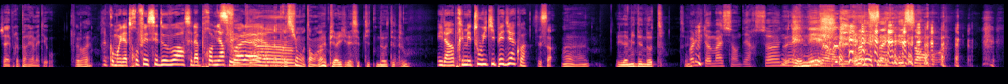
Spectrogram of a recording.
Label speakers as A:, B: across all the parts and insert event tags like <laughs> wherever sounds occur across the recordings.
A: J'avais préparé la météo.
B: C'est vrai.
C: Comment il a trop fait ses devoirs, c'est la première fois là.
D: bien.
C: euh,
A: La pression, attends. hein.
B: Ouais, Pierrick, il a ses petites notes et tout.
C: Il a imprimé tout Wikipédia quoi.
A: C'est ça.
B: Ouais, ouais. Et il a mis des notes.
D: Paul Thomas Anderson
A: Est né.
D: le 25 décembre. <laughs> <laughs>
